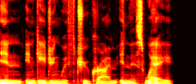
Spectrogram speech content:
in engaging with true crime in this way,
